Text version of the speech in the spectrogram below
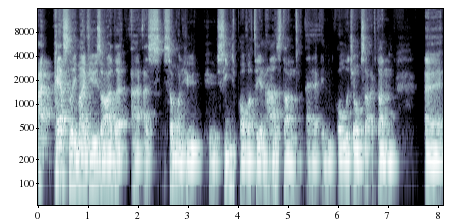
I, personally, my views are that uh, as someone who who sees poverty and has done uh, in all the jobs that I've done, uh,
